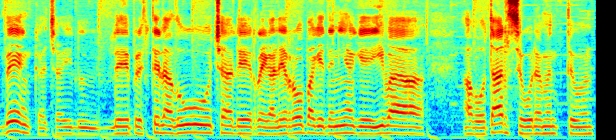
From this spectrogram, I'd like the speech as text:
ven, ¿cachai? Le presté la ducha, le regalé ropa que tenía que iba a botar seguramente, weón.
